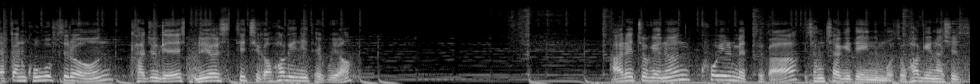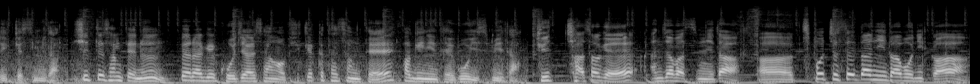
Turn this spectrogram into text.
약간 고급스러운 가죽의 리얼 스티치가 확인이 되고요. 아래쪽에는 코일 매트가 장착이 되어 있는 모습 확인하실 수 있겠습니다. 시트 상태는 특별하게 고지할 사항 없이 깨끗한 상태 확인이 되고 있습니다. 뒷좌석에 앉아봤습니다. 아, 스포츠 세단이다 보니까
